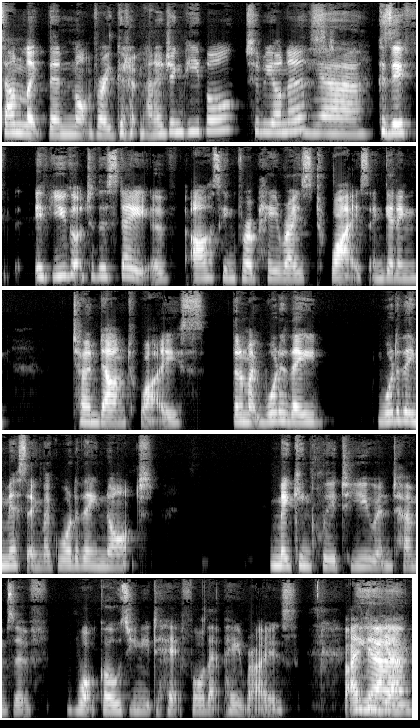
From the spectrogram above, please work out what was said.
sound like they're not very good at managing people, to be honest. yeah, Because if if you got to the state of asking for a pay rise twice and getting turned down twice, then I'm like, what are they what are they missing? Like what are they not making clear to you in terms of what goals you need to hit for that pay rise? But I think yeah, Yeah.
